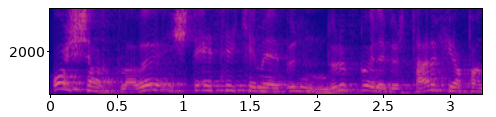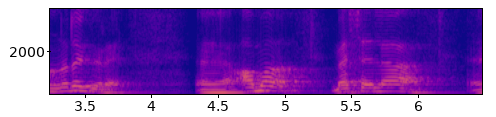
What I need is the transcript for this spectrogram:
o şartları işte ete kemiğe büründürüp böyle bir tarif yapanlara göre. Ee, ama mesela e,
